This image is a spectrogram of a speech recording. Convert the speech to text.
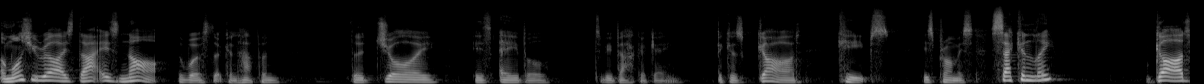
And once you realize that is not the worst that can happen, the joy is able to be back again because God keeps his promise. Secondly, God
